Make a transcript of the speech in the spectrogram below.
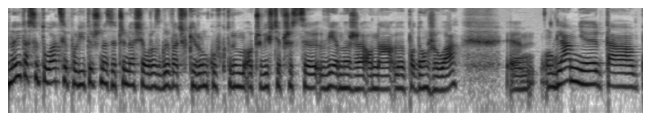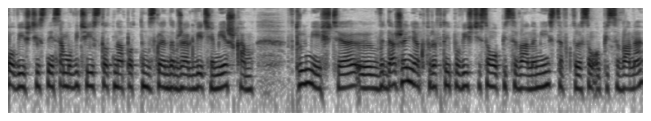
No i ta sytuacja polityczna zaczyna się rozgrywać w kierunku, w którym oczywiście wszyscy wiemy, że ona y, podążyła. Dla mnie ta powieść jest niesamowicie istotna pod tym względem, że jak wiecie, mieszkam w Trójmieście. Y, wydarzenia, które w tej powieści są opisywane, miejsca, w które są opisywane,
